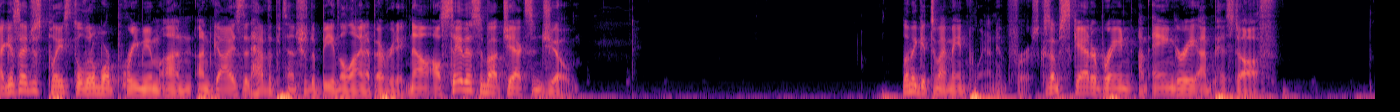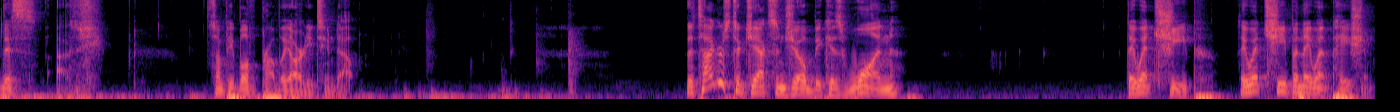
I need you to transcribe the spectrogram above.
I guess I just placed a little more premium on on guys that have the potential to be in the lineup every day. Now, I'll say this about Jackson Jobe. let me get to my main point on him first because I'm scatterbrained, I'm angry, I'm pissed off. This, uh, some people have probably already tuned out. The Tigers took Jackson Jobe because one, they went cheap. They went cheap and they went patient.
